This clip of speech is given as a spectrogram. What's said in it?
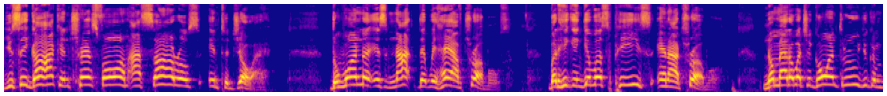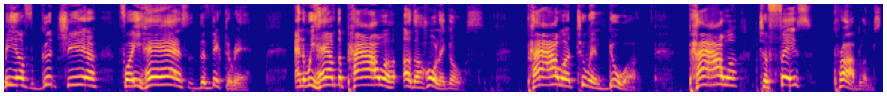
You see, God can transform our sorrows into joy. The wonder is not that we have troubles, but he can give us peace in our trouble. No matter what you're going through, you can be of good cheer, for he has the victory. And we have the power of the Holy Ghost power to endure, power to face problems,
